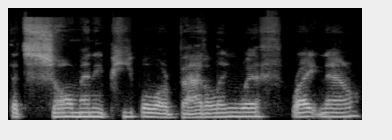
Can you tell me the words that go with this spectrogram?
that so many people are battling with right now,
